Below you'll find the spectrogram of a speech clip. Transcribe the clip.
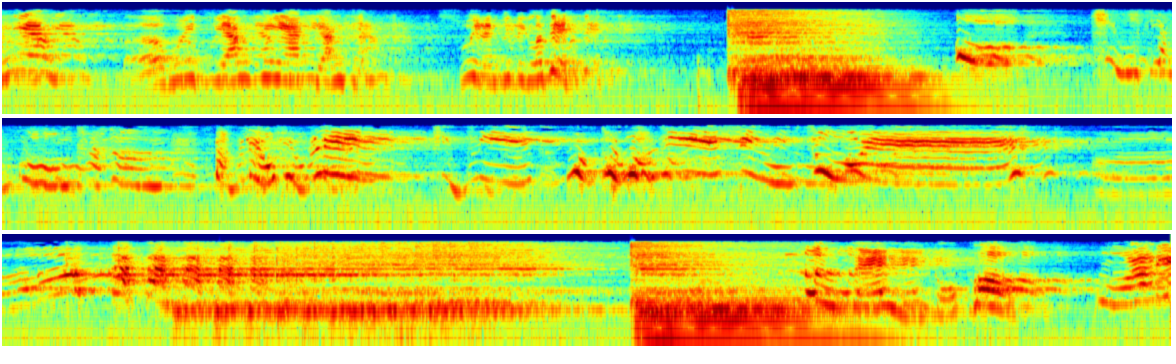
娘娘不会讲讲讲讲虽然就领了这。哦求相公他当了后，你请你忘对我的心罪哦哈哈哈哈哈。嗯在你个破我俩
